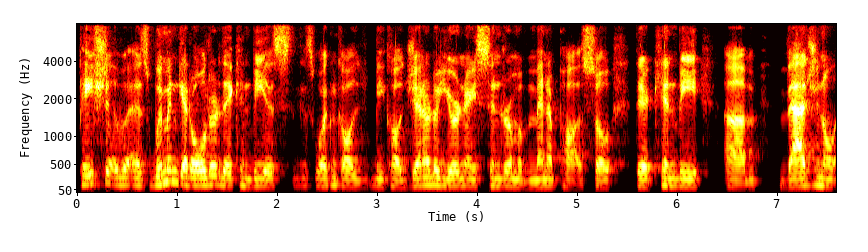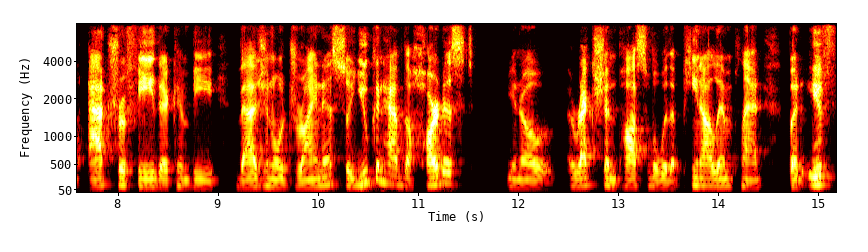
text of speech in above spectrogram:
patient as women get older they can be as, what can be called genitourinary syndrome of menopause. So there can be um, vaginal atrophy there can be vaginal dryness. So you can have the hardest you know erection possible with a penile implant. But if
